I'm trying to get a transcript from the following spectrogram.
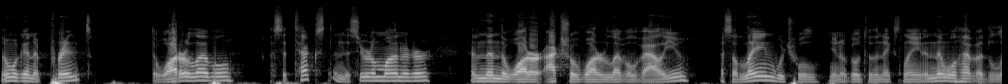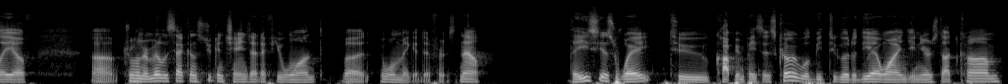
Then we're going to print the water level as a text in the serial monitor, and then the water actual water level value as a lane, which will you know go to the next lane, and then we'll have a delay of uh, 200 milliseconds. You can change that if you want, but it won't make a difference. Now, the easiest way to copy and paste this code will be to go to DIYengineers.com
